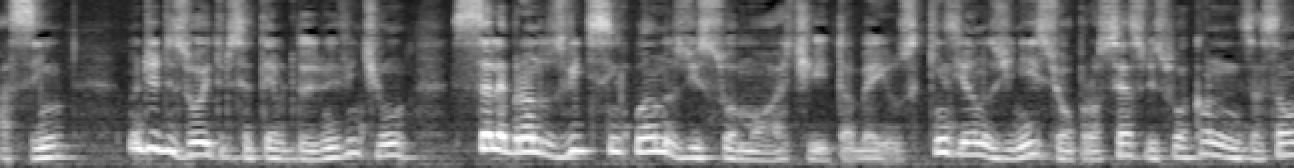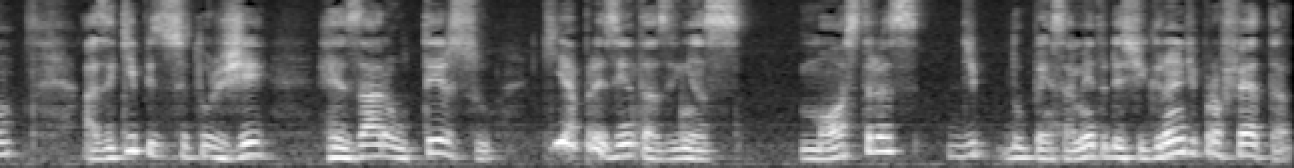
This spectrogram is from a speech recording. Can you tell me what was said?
Assim, no dia 18 de setembro de 2021, celebrando os 25 anos de sua morte e também os 15 anos de início ao processo de sua canonização, as equipes do setor G rezaram o terço que apresenta as linhas mostras de, do pensamento deste grande profeta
